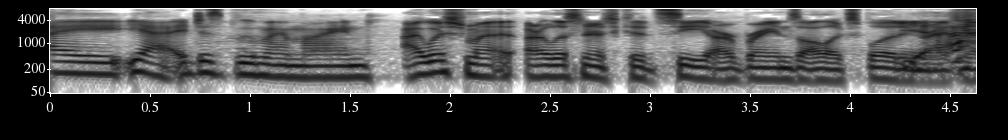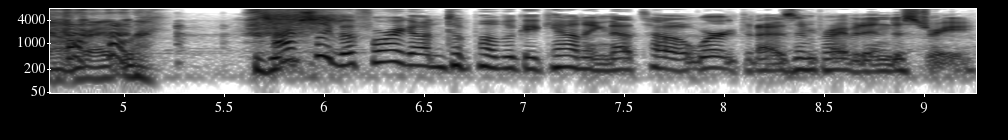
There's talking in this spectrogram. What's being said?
I yeah, it just blew my mind. I wish my our listeners could see our brains all exploding Yeah. right now, right? Like, Actually, before I got into public accounting, that's how it worked when I was in private industry.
